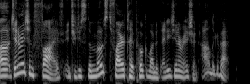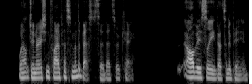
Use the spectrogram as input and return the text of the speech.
Uh, generation 5 introduced the most fire type Pokemon with any generation. Ah, look at that. Well, Generation 5 has some of the best, so that's okay obviously that's an opinion.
